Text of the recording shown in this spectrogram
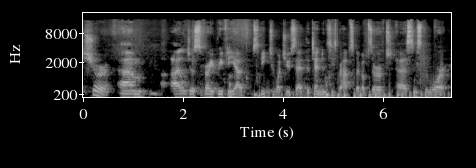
Sure. Um, I'll just very briefly uh, speak to what you said, the tendencies perhaps that I've observed uh, since the war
